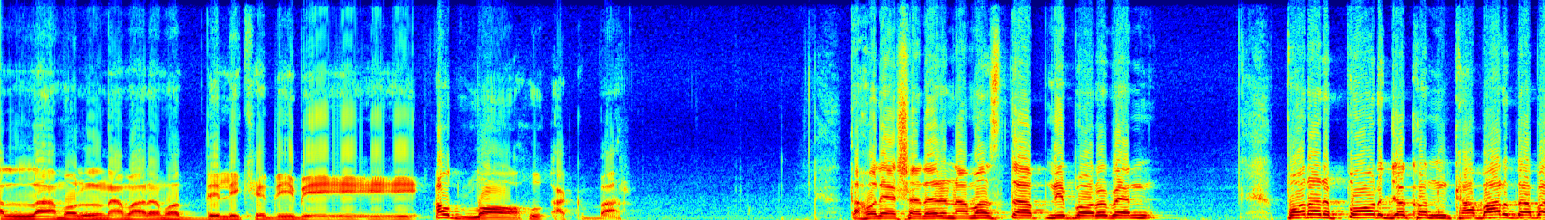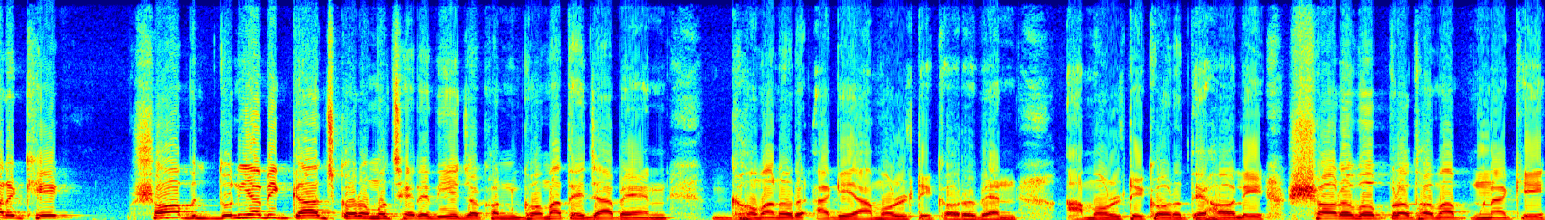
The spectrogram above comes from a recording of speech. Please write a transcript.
আল্লাহ আমল নামার মধ্যে লিখে দিবে। আল্লাহু আকবার। তাহলে আশারের নামাজটা আপনি পড়বেন। পড়ার পর যখন খাবার দাবার খেয়ে সব দুনিয়াবি কাজকর্ম ছেড়ে দিয়ে যখন ঘুমাতে যাবেন, ঘুমানোর আগে আমলটি করবেন। আমলটি করতে হলে সর্বপ্রথম আপনাকে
